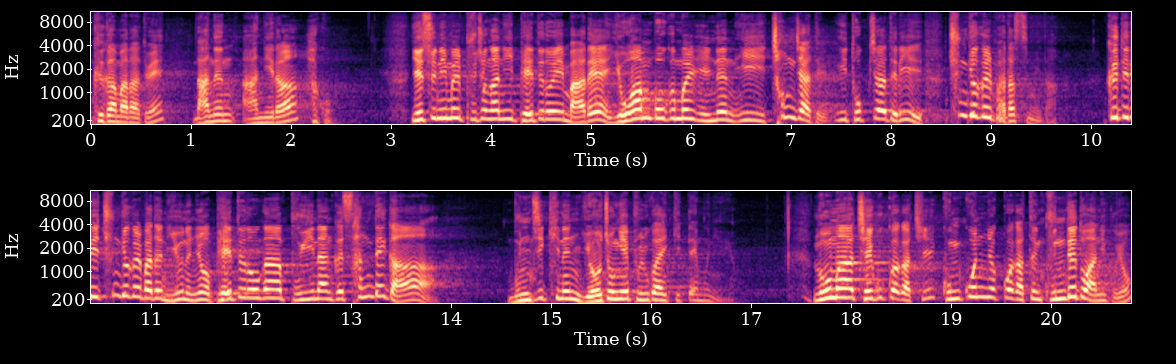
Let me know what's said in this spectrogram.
그가 말하되 나는 아니라 하고 예수님을 부정한 이 베드로의 말에 요한복음을 읽는 이 청자들, 이 독자들이 충격을 받았습니다. 그들이 충격을 받은 이유는요, 베드로가 부인한 그 상대가 문지키는 여종에 불과했기 때문이에요. 로마 제국과 같이 공권력과 같은 군대도 아니고요,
